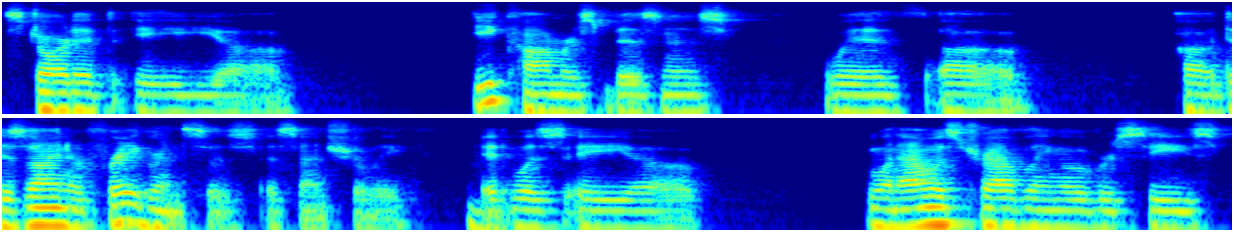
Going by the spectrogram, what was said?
started a uh, e-commerce business with uh, uh, designer fragrances. Essentially, mm-hmm. it was a uh, when I was traveling overseas,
